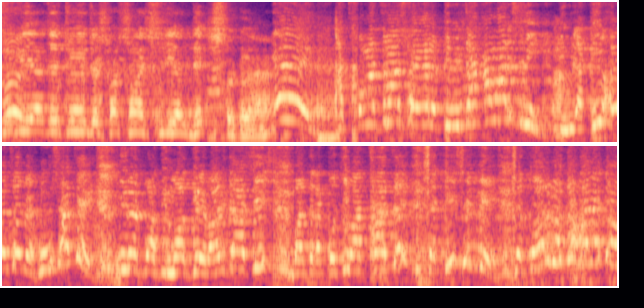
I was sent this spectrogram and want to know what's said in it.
টিভি আছে তুমি যে সবসময় সিরিয়াল দেখছ তো হ্যাঁ? আজ পাঁচ মাস হয়ে গেল টিভি টাকা মারিসনি। টিভিটা কি ভাবে চলবে? হুঁশ আছে? দিনের পর দিন মদ গিরে বাড়িতে আসিস বাড়িতে একটা কচি বাচ্চা আছে সে কি শিখবে সে তোর মতো হবে তো।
